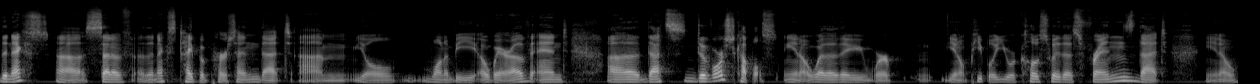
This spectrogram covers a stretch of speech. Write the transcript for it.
the next uh, set of the next type of person that um, you'll want to be aware of, and uh, that's divorced couples. You know, whether they were you know people you were close with as friends that you know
